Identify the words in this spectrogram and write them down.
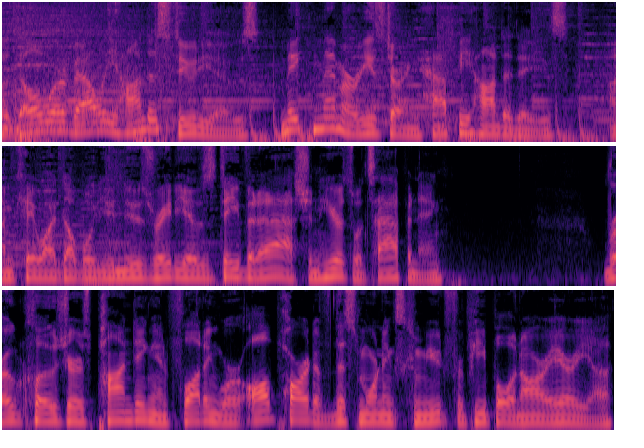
the Delaware Valley Honda Studios, make memories during happy Honda days. I'm KYW News Radio's David Ash, and here's what's happening. Road closures, ponding, and flooding were all part of this morning's commute for people in our area.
